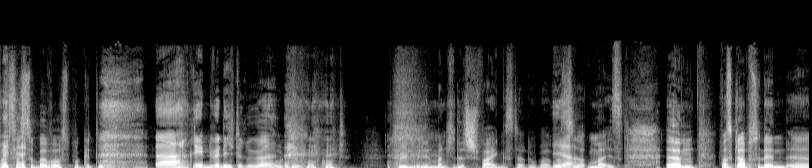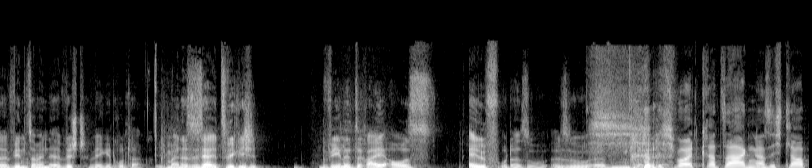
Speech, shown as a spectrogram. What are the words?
was hast du bei Wolfsburg getippt? Ah, reden wir nicht drüber. Okay, gut. Hüllen wir den Mantel des Schweigens darüber, was Ja. es auch immer ist. Ähm, was glaubst du denn, äh, wen es am Ende erwischt? Wer geht runter? Ich meine, das ist ja jetzt wirklich wähle drei aus elf oder so. Also, ähm, Ich wollte gerade sagen, also ich glaube,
